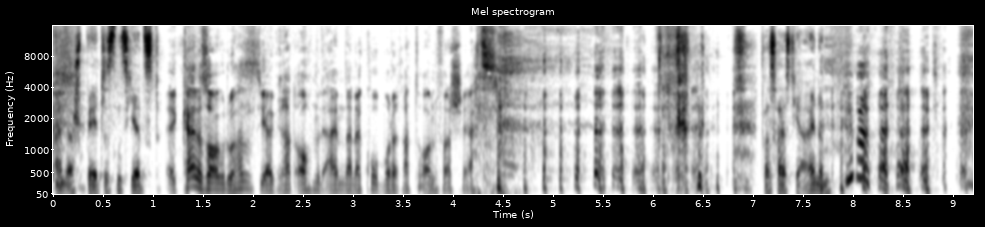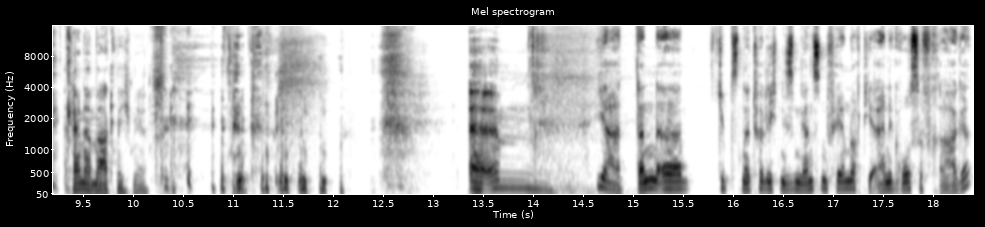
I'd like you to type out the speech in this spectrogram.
Allerspätestens jetzt. Äh, keine Sorge, du hast es dir ja gerade auch mit einem deiner Co-Moderatoren verscherzt. Was heißt hier einem? Keiner mag mich mehr. ähm, Ja, dann äh, gibt es natürlich in diesem ganzen Film noch die eine große Frage.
